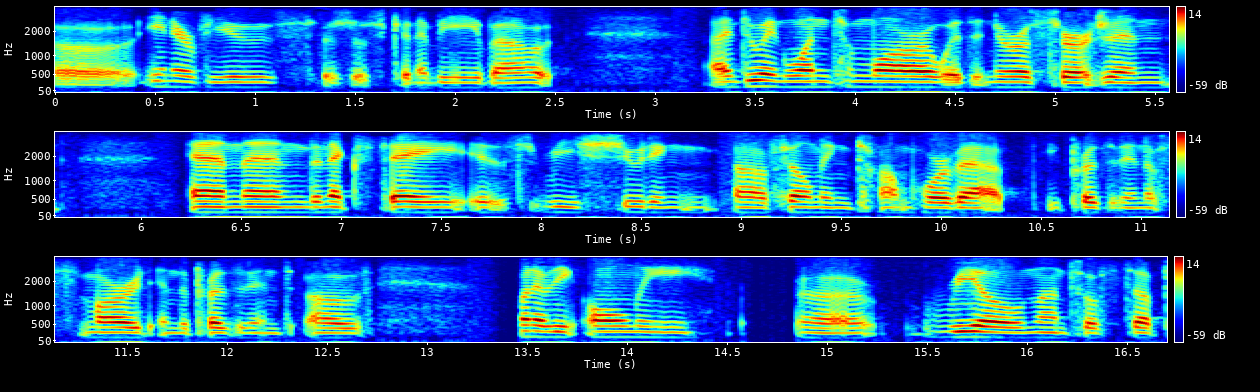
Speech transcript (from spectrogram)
uh, interviews. There's just going to be about. I'm doing one tomorrow with a neurosurgeon, and then the next day is reshooting, uh, filming Tom Horvath, the president of SMART and the president of one of the only uh, real non-12-step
